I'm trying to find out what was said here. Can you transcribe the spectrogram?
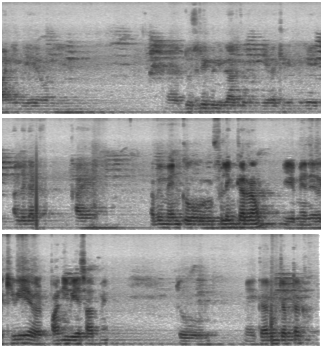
पानी भी है और ये दूसरी भी दाल को ये रखी ये अलग खाए अभी मैं इनको फिलिंग कर रहा हूँ, ये मैंने रखी हुई है और पानी भी है साथ में। तो मैं कर रहा हूँ जब तक।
